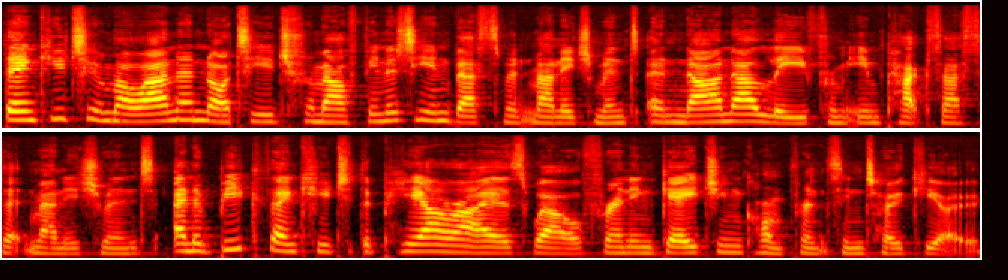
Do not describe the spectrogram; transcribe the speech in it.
Thank you to Moana Nottage from Alphinity Investment Management and Nana Li from Impax Asset Management, and a big thank you to the PRI as well for an engaging conference in Tokyo.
